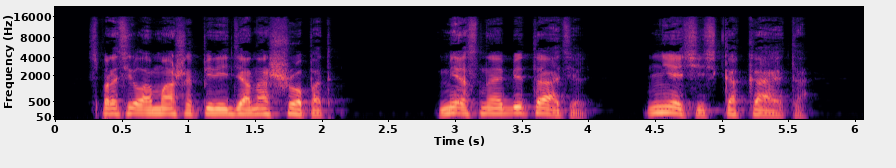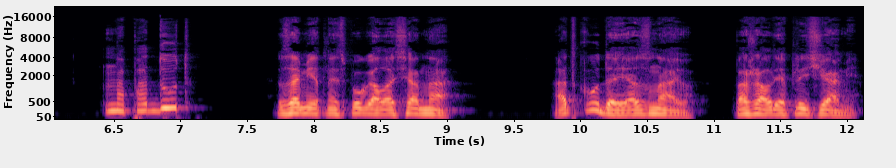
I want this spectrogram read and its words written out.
— спросила Маша, перейдя на шепот. «Местный обитатель. Нечисть какая-то». «Нападут?» — заметно испугалась она. «Откуда я знаю?» — пожал я плечами.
